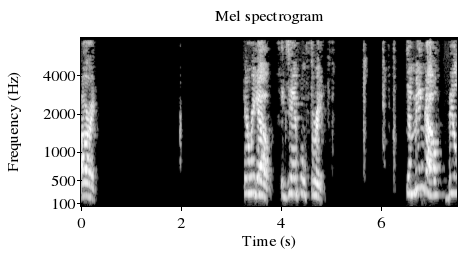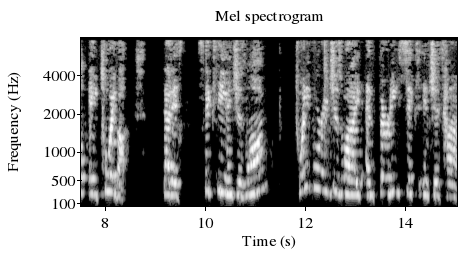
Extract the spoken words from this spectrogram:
All right. Here we go. Example three. Domingo built a toy box that is 60 inches long, 24 inches wide, and 36 inches high.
